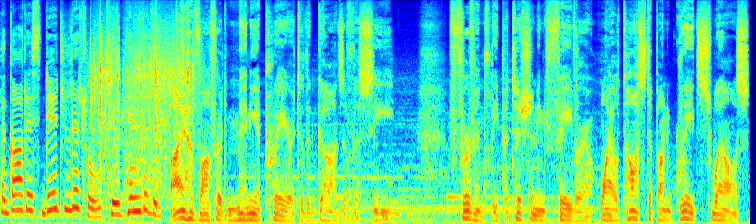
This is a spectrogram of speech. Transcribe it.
the goddess did little to hinder the. I have offered many a prayer to the gods of the sea, fervently petitioning favor while tossed upon great swells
